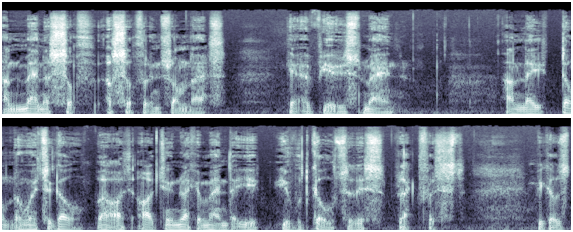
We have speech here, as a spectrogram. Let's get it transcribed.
and men are, suff- are suffering from that. Get abused men, and they don't know where to go. But I, I do recommend that you, you would go to this breakfast because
